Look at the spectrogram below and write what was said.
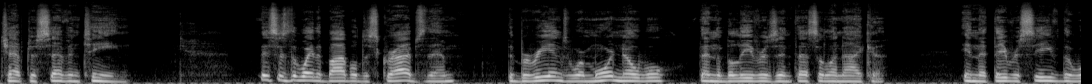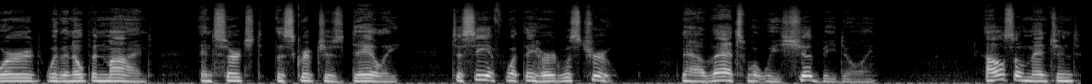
chapter 17. This is the way the Bible describes them. The Bereans were more noble than the believers in Thessalonica, in that they received the word with an open mind and searched the scriptures daily to see if what they heard was true. Now that's what we should be doing. I also mentioned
